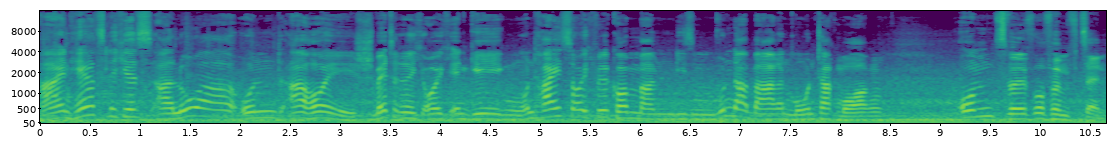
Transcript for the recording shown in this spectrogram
Ein herzliches Aloha und Ahoi schmettere ich euch entgegen und heiße euch willkommen an diesem wunderbaren Montagmorgen um 12.15 Uhr.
